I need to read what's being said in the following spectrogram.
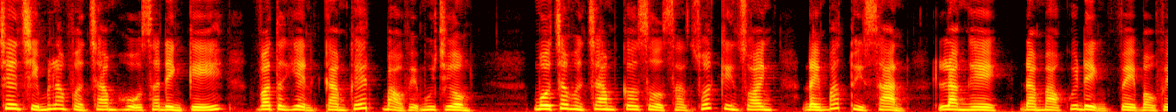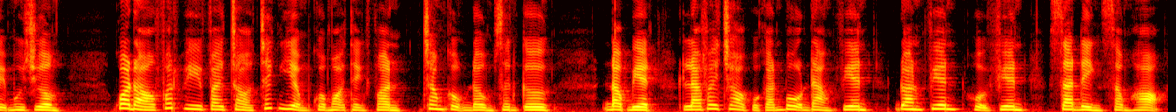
Trên 95% hộ gia đình ký và thực hiện cam kết bảo vệ môi trường – 100% cơ sở sản xuất kinh doanh đánh bắt thủy sản, làng nghề đảm bảo quy định về bảo vệ môi trường. Qua đó phát huy vai trò trách nhiệm của mọi thành phần trong cộng đồng dân cư, đặc biệt là vai trò của cán bộ đảng viên, đoàn viên, hội viên, gia đình dòng họ,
